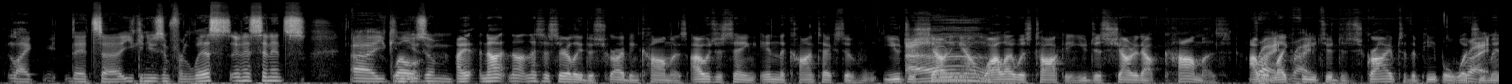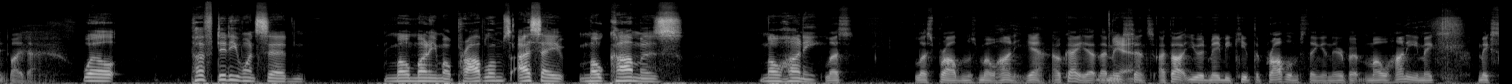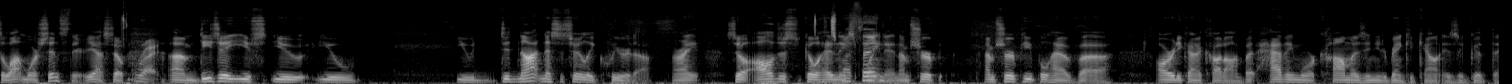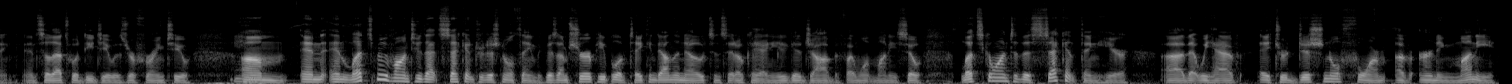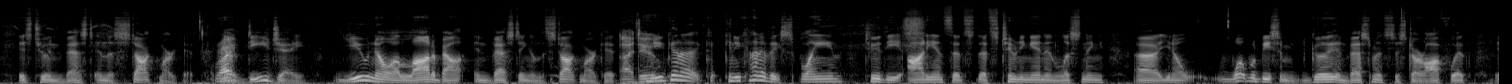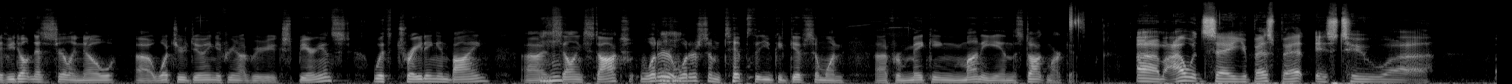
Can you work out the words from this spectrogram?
like that's uh, you can use them for lists in a sentence. Uh, you can well use them. i not not necessarily describing commas i was just saying in the context of you just shouting out Ah. while i was talking you just shouted out commas i would Right, like for you to describe to the people what you meant by that Well, Puff Diddy once said, "Mo money, mo problems." I say, "Mo commas, mo honey." less less problems mo honey yeah okay yeah that makes Yeah. sense i thought you would maybe keep the problems thing in there but mo honey makes makes a lot more sense there yeah so Right. um, dj you you you you did not necessarily clear it up all right so i'll just go ahead That's and explain thing. it and i'm sure i'm sure people have uh, already kind of caught on but having more commas in your bank account is a good thing and so that's what dj was referring to Mm-hmm. um, and and let's move on to that second traditional thing because i'm sure people have taken down the notes and said okay i need to get a job if i want money so let's go on to the second thing here uh, that we have a traditional form of earning money is to invest in the stock market Now, Right. dj you know a lot about investing in the stock market. I do. can you gonna can you kind of explain to the audience that's that's tuning in and listening uh, you know what would be some good investments to start off with? If you don't necessarily know uh, what you're doing if you're not very experienced with trading and buying uh, and selling stocks what are what are some tips that you could give someone uh, for making money in the stock market? Um, I would say your best bet is to uh,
